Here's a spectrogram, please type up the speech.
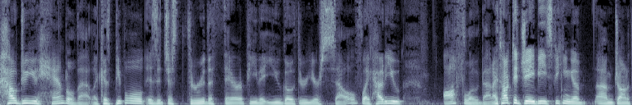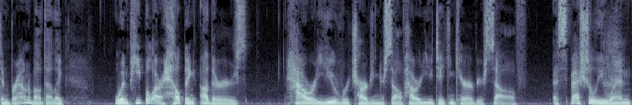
how do you handle that? Like, because people, is it just through the therapy that you go through yourself? Like, how do you offload that? I talked to JB, speaking of um, Jonathan Brown, about that. Like, when people are helping others, how are you recharging yourself? How are you taking care of yourself? Especially when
